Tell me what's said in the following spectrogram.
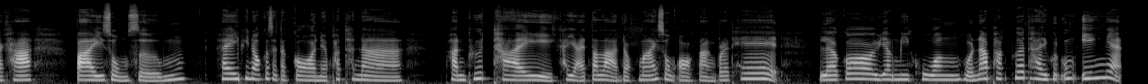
นะคะ ไปส่งเสริมให้พี่น้องเกษตรกรเนี่ยพัฒนาพันธุ์พืชไทย ขยายตลาดดอกไม้ส่งออกต่างประเทศ แล้วก็ยังมีควงหัวหน้าพักเพื่อไทยคุณอุ้งอิงเนี่ย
